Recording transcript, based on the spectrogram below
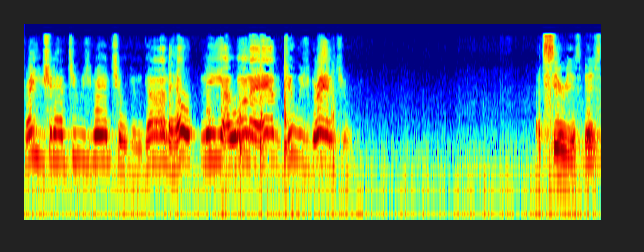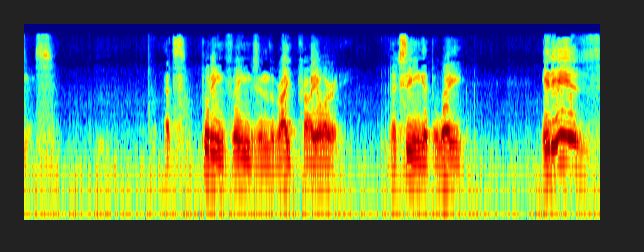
Pray you should have Jewish grandchildren. God help me, I want to have Jewish grandchildren. That's serious business. That's putting things in the right priority. That's seeing it the way it is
